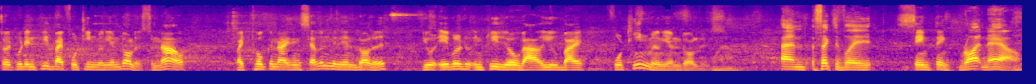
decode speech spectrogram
So it would increase by 14 million dollars. So now, by tokenizing 7 million dollars, you're able to increase your value by 14 million dollars. And effectively, Same thing. right now,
